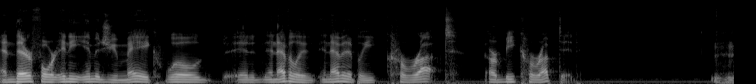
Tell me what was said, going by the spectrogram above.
And therefore, any image you make will inevitably, inevitably corrupt or be corrupted. Mm-hmm.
